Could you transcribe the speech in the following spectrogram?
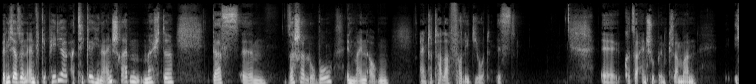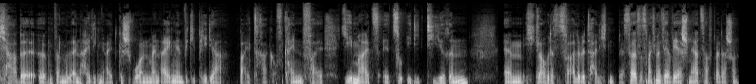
Wenn ich also in einen Wikipedia-Artikel hineinschreiben möchte, dass ähm, Sascha Lobo in meinen Augen ein totaler Vollidiot ist. Äh, kurzer Einschub in Klammern ich habe irgendwann mal einen heiligen Eid geschworen, meinen eigenen Wikipedia-Beitrag auf keinen Fall jemals äh, zu editieren. Ähm, ich glaube, das ist für alle Beteiligten besser. Es ist manchmal sehr, sehr schmerzhaft, weil da schon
